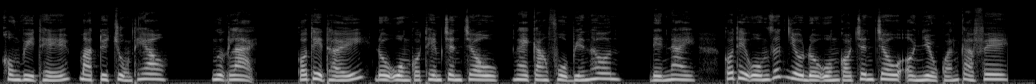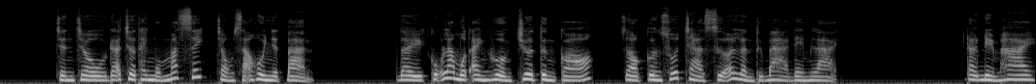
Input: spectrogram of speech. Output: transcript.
không vì thế mà tuyệt chủng theo. Ngược lại, có thể thấy đồ uống có thêm chân châu ngày càng phổ biến hơn. Đến nay, có thể uống rất nhiều đồ uống có chân châu ở nhiều quán cà phê. Chân châu đã trở thành một mắt xích trong xã hội Nhật Bản. Đây cũng là một ảnh hưởng chưa từng có do cơn sốt trà sữa lần thứ ba đem lại. Đặc điểm 2.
